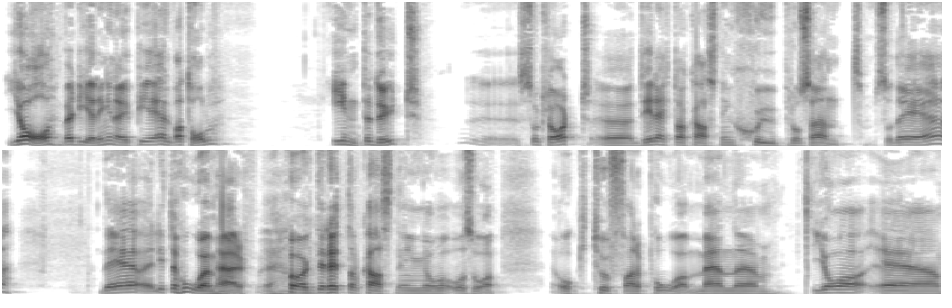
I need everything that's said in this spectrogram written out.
ja, värderingen är ju P11-12. Inte dyrt eh, såklart. Eh, direktavkastning 7% Så det är det är lite H&M här. Mm. Hög direktavkastning och, och så och tuffar på. Men eh, jag, eh,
